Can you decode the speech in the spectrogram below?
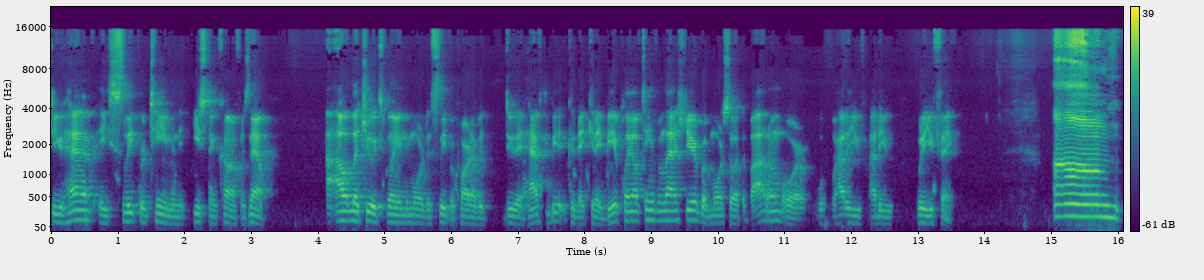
Do you have a sleeper team in the Eastern Conference? Now, I'll let you explain more the sleeper part of it. Do they have to be? Could they can they be a playoff team from last year, but more so at the bottom, or how do you how do you what do you think? Um,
